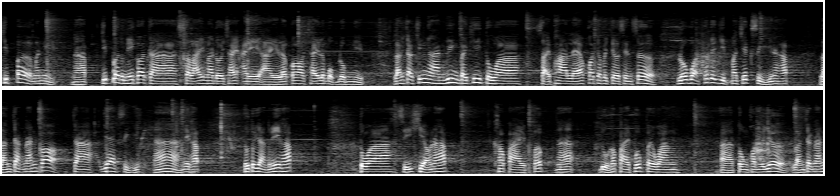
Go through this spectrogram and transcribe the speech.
กิปเปอร์มาหนีบนะครับกิปเปอร์ตัวนี้ก็จะสไลด์มาโดยใช้ IAI แล้วก็ใช้ระบบลมหนีบ หลังจากชิ้นงานวิ่งไปที่ตัวสายพานแล้วก็จะไปเจอเซ็นเซอร์โรบอทก็จะหยิบมาเช็คสีนะครับ หลังจากนั้นก็จะแยกสีอ่านี่ครับยกตัวอย่างตัวนี้ครับ ตัวสีเขียวนะครับ เข้าไปปุ๊บนะฮะดูเข้าไปปุ๊บไปวางตรงคอนเวเยอร์หลังจากนั้น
